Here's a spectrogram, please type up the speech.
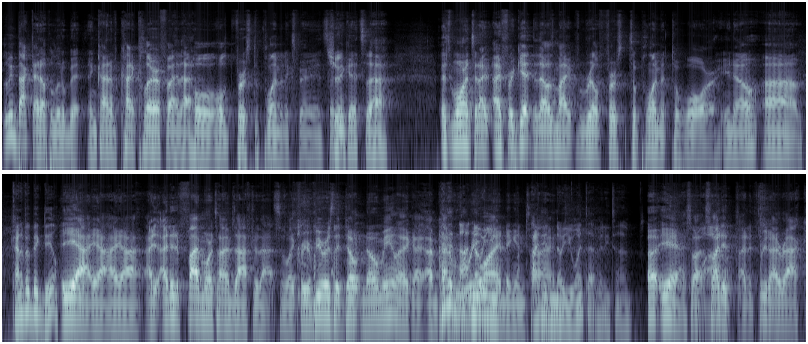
let me back that up a little bit and kind of kind of clarify that whole whole first deployment experience. Sure. I think it's uh, it's warranted. I, I forget that that was my real first deployment to war. You know, um, Kind of a big deal. yeah, yeah. I, uh, I I did it five more times after that. So like for your viewers that don't know me, like I, I'm kind of rewinding you, in time. I didn't know you went that many times. Uh, yeah, so I, so I did I did three to Iraq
